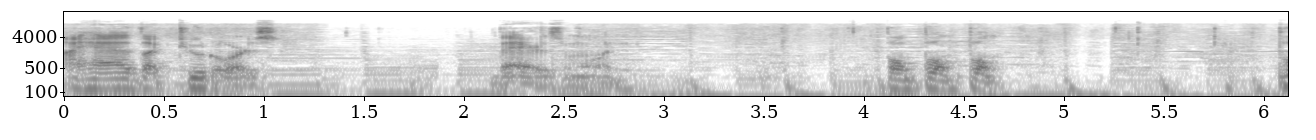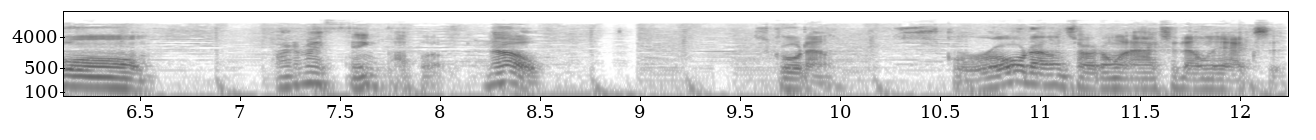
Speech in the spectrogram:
I had like two doors. There's one. Boom, boom, boom. Boom. Why did my thing pop up? No. Scroll down. Scroll down so I don't accidentally exit.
